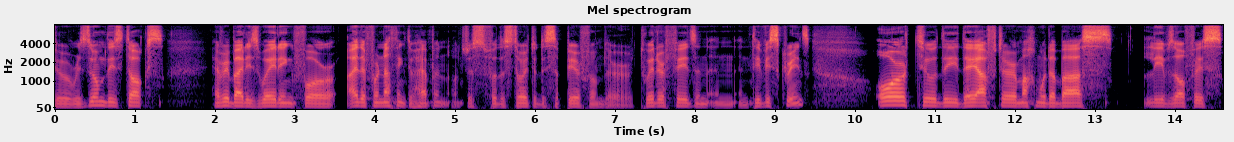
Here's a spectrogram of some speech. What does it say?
to resume these talks. Everybody's waiting for either for nothing to happen or just for the story to disappear from their Twitter feeds and, and, and TV screens, or to the day after Mahmoud Abbas leaves office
